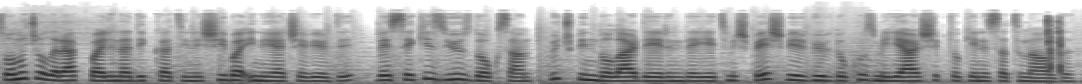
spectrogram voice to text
Sonuç olarak balina dikkatini Shiba Inu'ya çevirdi ve 893 bin dolar değerinde 75,9 milyar SHIB tokeni satın aldı.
